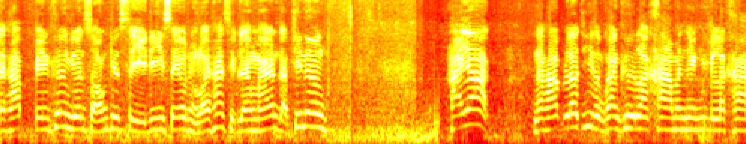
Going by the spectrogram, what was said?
นะครับเป็นเครื่องยนต์ 2.4 ดีเซล ถึง 150 แรงม้าอันดับที่ 1 หายากนะครับ แล้วที่สำคัญคือราคามันยังราคา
